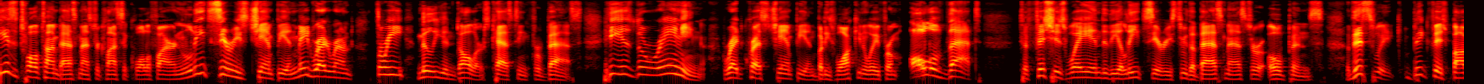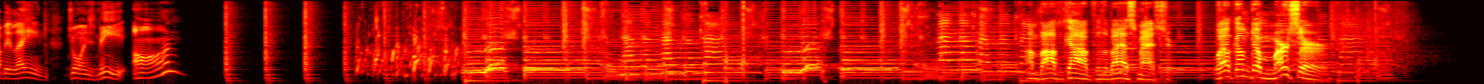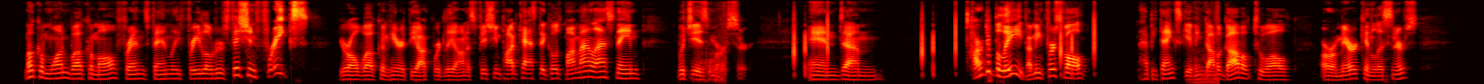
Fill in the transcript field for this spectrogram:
He is a 12 time Bassmaster Classic qualifier and Elite Series champion, made right around $3 million casting for bass. He is the reigning Red Crest champion, but he's walking away from all of that to fish his way into the Elite Series through the Bassmaster Opens. This week, Big Fish Bobby Lane joins me on. I'm Bob Cobb from the Bassmaster. Welcome to Mercer. Welcome, one, welcome all, friends, family, freeloaders, fishing freaks. You're all welcome here at the Awkwardly Honest Fishing Podcast that goes by my last name, which is Mercer. And um, hard to believe. I mean, first of all, happy Thanksgiving, gobble gobble to all our American listeners.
